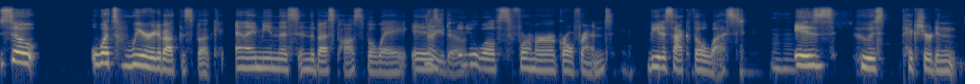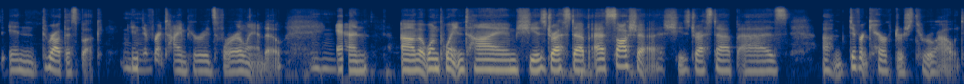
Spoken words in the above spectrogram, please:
so what's weird about this book, and I mean this in the best possible way, is you don't. Virginia Woolf's former girlfriend, Vita Sackville West, Mhm, is who is pictured in in throughout this book in mhm, different time periods for Orlando. mhm. And um, at one point in time, she is dressed up as Sasha. She's dressed up as um, different characters throughout.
